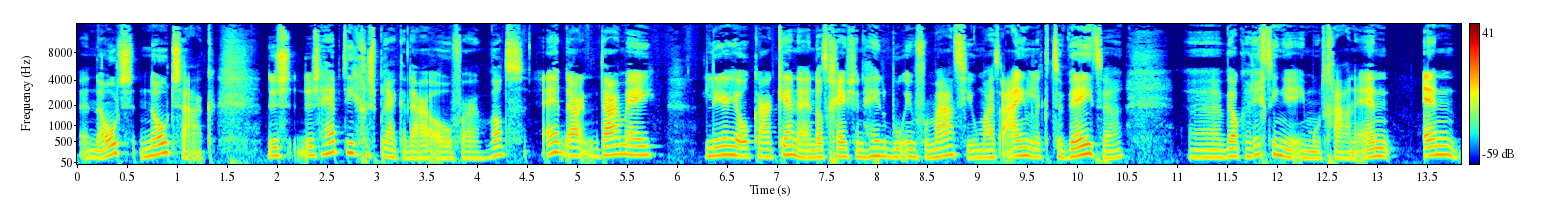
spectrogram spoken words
een nood, noodzaak? Dus, dus heb die gesprekken daarover. Wat, hè, daar, daarmee leer je elkaar kennen. En dat geeft je een heleboel informatie om uiteindelijk te weten uh, welke richting je in moet gaan. En, en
